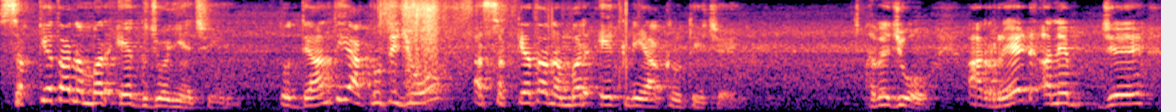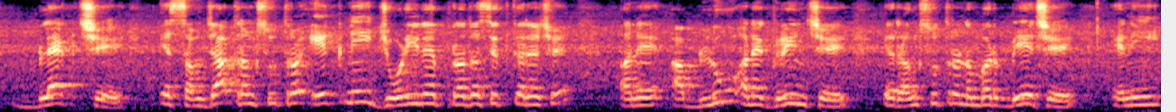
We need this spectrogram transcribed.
શક્યતા નંબર એક જોઈએ છીએ. તો ધ્યાનથી આકૃતિ જુઓ, આ શક્યતા નંબર એકની આકૃતિ છે. હવે જુઓ, આ રેડ અને જે બ્લેક છે, એ સમજાત રંગસૂત્ર એકની જોડીને પ્રદર્શિત કરે છે અને આ બ્લુ અને ગ્રીન છે, એ રંગસૂત્ર નંબર બે છે, એની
